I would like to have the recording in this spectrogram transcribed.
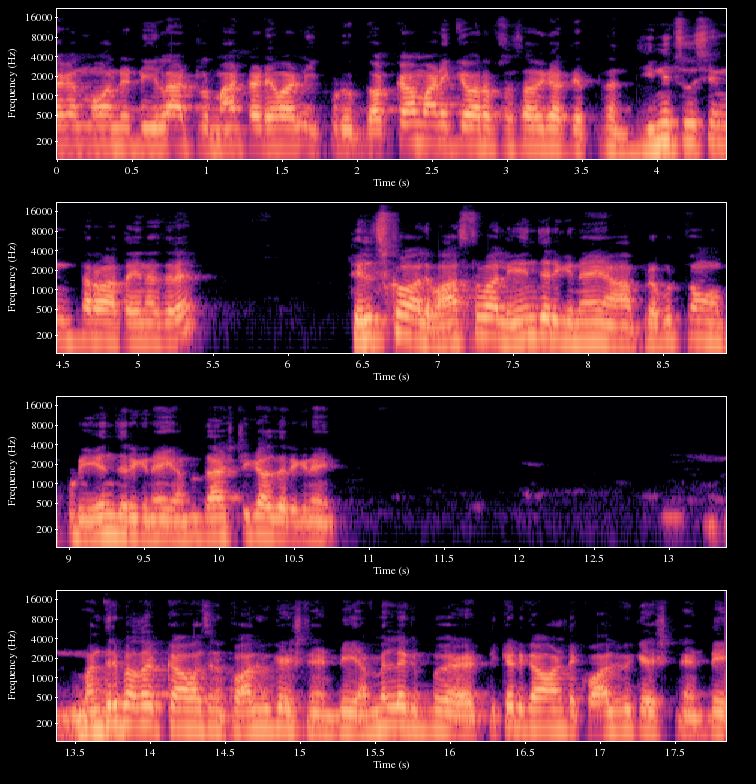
జగన్మోహన్ రెడ్డి ఇలాంటి మాట్లాడే వాళ్ళు ఇప్పుడు డొక్కా మాణిక్యవర ప్రసాద్ గారు చెప్పిన దీన్ని చూసిన తర్వాత అయినా సరే తెలుసుకోవాలి. వాస్తవాలు ఏం జరిగినాయి? ఆ ప్రభుత్వం అప్పుడు ఏం జరిగినాయి? ఎంత దాష్టికాలు జరిగినాయి? మంత్రి పదవికి కావాల్సిన క్వాలిఫికేషన్ ఏంటి? ఎమ్మెల్యేకి టికెట్ కావాలంటే క్వాలిఫికేషన్ ఏంటి?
